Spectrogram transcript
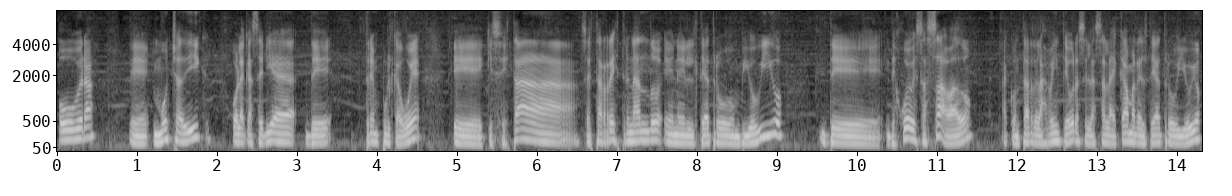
obra, eh, Mochadik o la cacería de Trempulcahue, eh, que se está, se está reestrenando en el Teatro Bio Bio de, de, jueves a sábado, a contar de las 20 horas en la sala de cámara del Teatro Bio Bio.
